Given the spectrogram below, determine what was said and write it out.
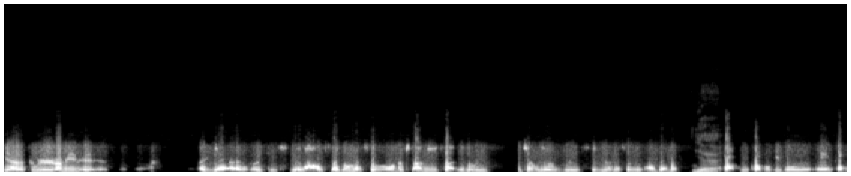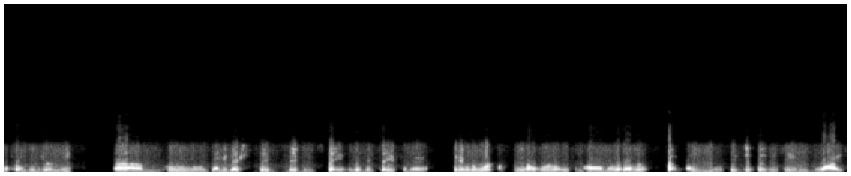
yeah, that's weird. I mean, it, uh, yeah, it's, it's, I don't I still don't understand. I mean, it's not Italy in terms of the severeness of the pandemic. Yeah. I talked to a couple people, a couple friends in Germany, um, who I mean, they're they they've been safe, they've been safe, and they're been able to work, you know, remotely from home or whatever. But I, it just doesn't seem wise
